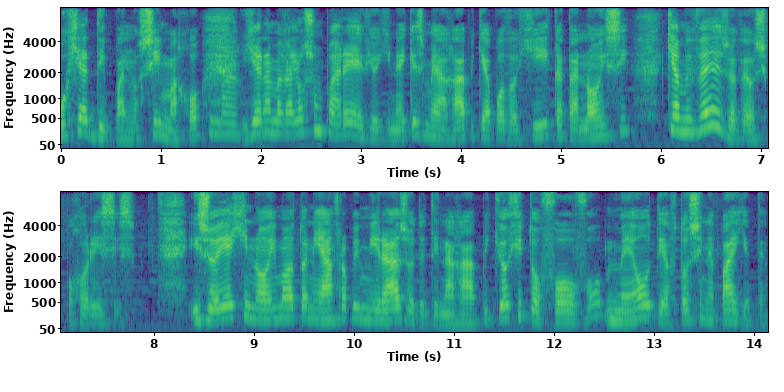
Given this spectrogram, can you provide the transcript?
όχι αντίπαλο, σύμμαχο, ναι. για να μεγαλώσουν παρέα οι δύο γυναίκες με αγάπη και αποδοχή, κατανόηση και αμοιβαίες βεβαίως υποχωρήσεις. Η ζωή έχει νόημα όταν οι άνθρωποι μοιράζονται την αγάπη και όχι το φόβο με ό,τι αυτό συνεπάγεται.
